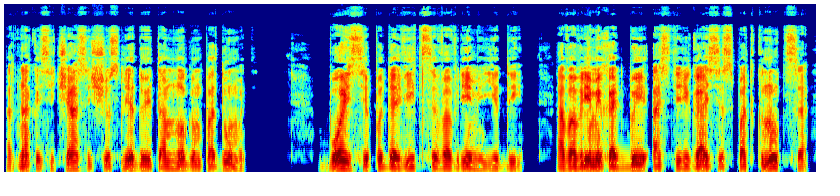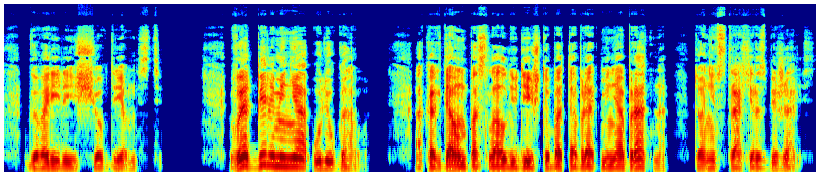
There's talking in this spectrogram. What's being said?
однако сейчас еще следует о многом подумать. Бойся подавиться во время еды, а во время ходьбы остерегайся споткнуться, говорили еще в древности. Вы отбили меня у Люгава, а когда он послал людей, чтобы отобрать меня обратно, то они в страхе разбежались.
